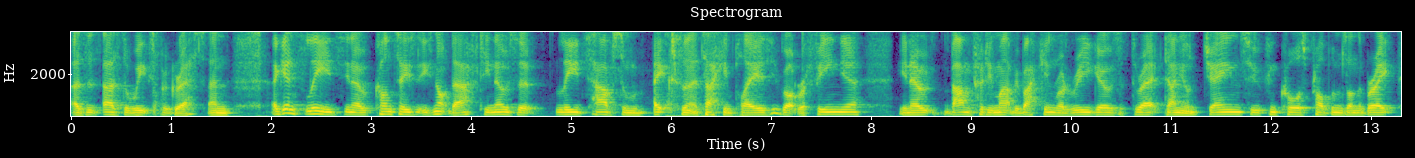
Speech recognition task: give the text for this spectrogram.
as as the weeks progress. And against Leeds, you know, Conte's he's not daft. He knows that Leeds have some excellent attacking players. You've got Raphinha, you know, Bamford who might be back in, Rodrigo as a threat, Daniel James who can cause problems on the break.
